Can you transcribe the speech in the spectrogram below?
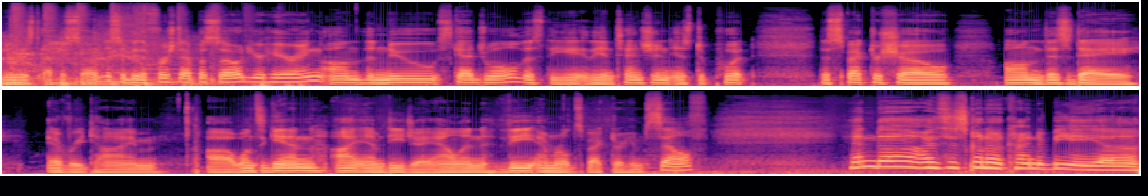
newest episode. This will be the first episode you're hearing on the new schedule. This the the intention is to put the Specter Show on this day every time. Uh, once again, I am DJ Allen, the Emerald Specter himself. And uh, this is going to kind of be a, uh,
